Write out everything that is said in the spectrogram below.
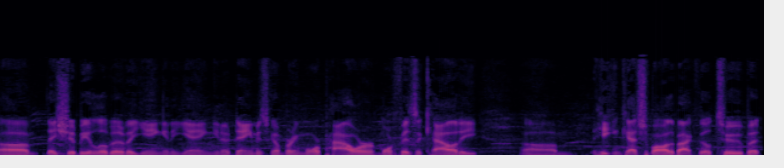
um, they should be a little bit of a yin and a yang. You know, Damien's going to bring more power, more physicality. Um, he can catch the ball in the backfield too, but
